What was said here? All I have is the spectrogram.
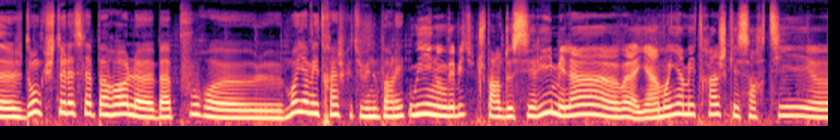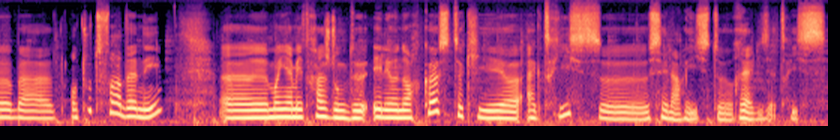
Euh, Donc, je te laisse la parole euh, bah, pour euh, le moyen métrage que tu veux nous parler. Oui, donc d'habitude je parle de séries, mais là, voilà, il y a un moyen métrage qui est sorti bah, en toute fin d'année. Moyen métrage donc de Eleanor Cost, qui est actrice, scénariste, réalisatrice,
